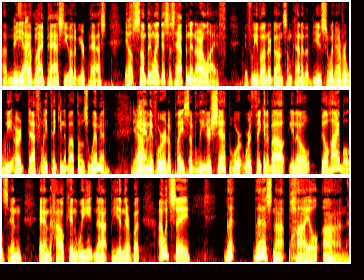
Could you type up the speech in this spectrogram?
Uh, me out of my past, you out of your past. Yep. If something like this has happened in our life, if we've undergone some kind of abuse or whatever, we are definitely thinking about those women. Yeah. And if we're in a place of leadership, we're, we're thinking about, you know, Bill Hybels and, and how can we not be in there? But I would say, let, let us not pile on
